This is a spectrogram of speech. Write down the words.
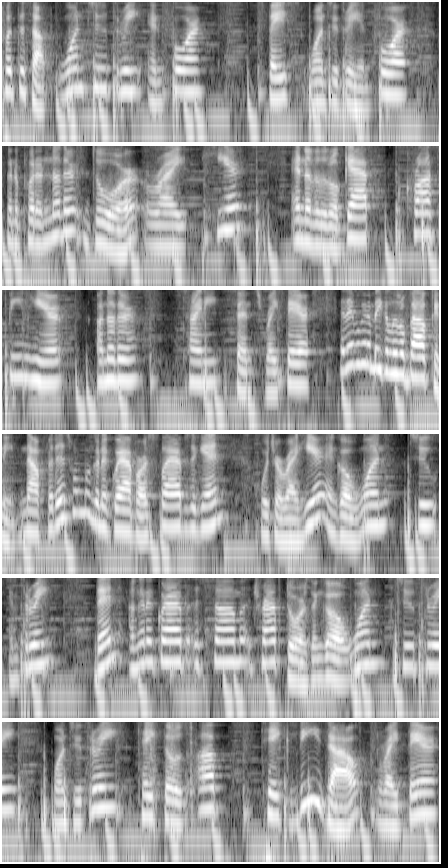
put this up. One, two, three, and four. Space, one, two, three, and four. We're gonna put another door right here. Another little gap, cross beam here, another tiny fence right there. And then we're gonna make a little balcony. Now for this one, we're gonna grab our slabs again, which are right here, and go one, two, and three. Then I'm gonna grab some trapdoors and go one, two, three, one, two, three. Take those up, take these out right there,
